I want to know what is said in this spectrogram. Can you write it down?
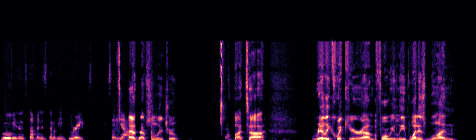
movies and stuff, and it's gonna be great. So yeah, That's absolutely true. Definitely. But uh really quick here um, before we leave, what is one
